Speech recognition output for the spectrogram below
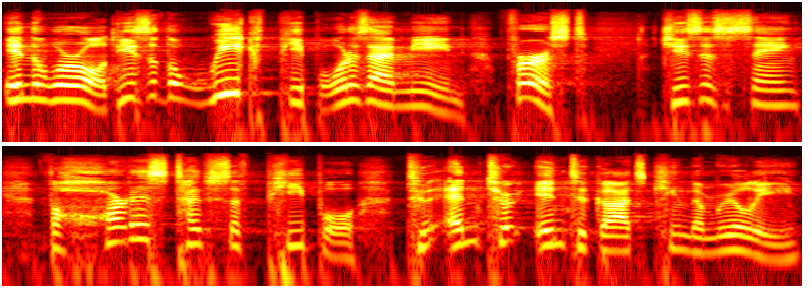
in the world. These are the weak people. What does that mean? First, Jesus is saying the hardest types of people to enter into God's kingdom really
